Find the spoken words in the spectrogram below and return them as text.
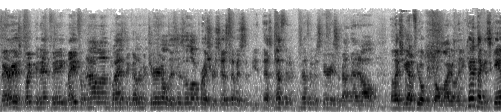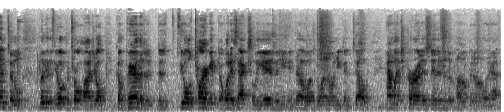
various quick connect fitting made from nylon, plastic, other materials. This is a low pressure system. It's, there's nothing, nothing mysterious about that at all, unless you got a fuel control module. Then you can take a scan tool, look at the fuel control module, compare the, the fuel target to what it actually is, and you can tell what's going on. You can tell how much current is sent into the pump and all that.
